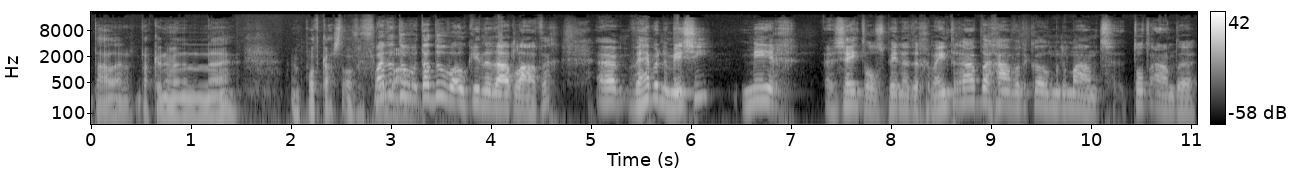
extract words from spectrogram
daar, daar kunnen we een, uh, een podcast over voeren. Maar dat doen, we, dat doen we ook inderdaad later. Uh, we hebben een missie. Meer uh, zetels binnen de gemeenteraad. Daar gaan we de komende maand tot aan de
